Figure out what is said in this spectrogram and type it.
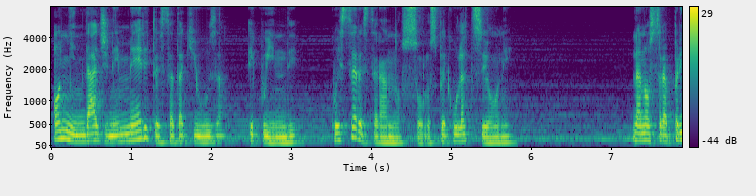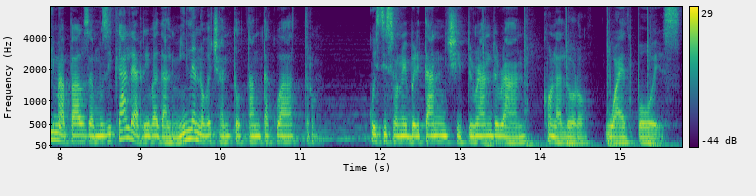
ogni indagine in merito è stata chiusa e quindi queste resteranno solo speculazioni. La nostra prima pausa musicale arriva dal 1984. Questi sono i britannici Duran Duran con la loro Wild Boys.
